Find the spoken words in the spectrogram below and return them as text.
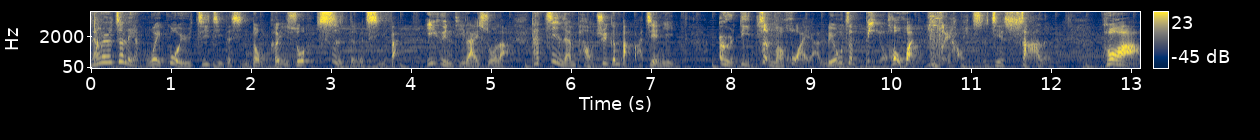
然而这两位过于积极的行动，可以说适得其反。以允提来说啦，他竟然跑去跟爸爸建议：“二弟这么坏啊，留着必有后患，最好直接杀了。”哇！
